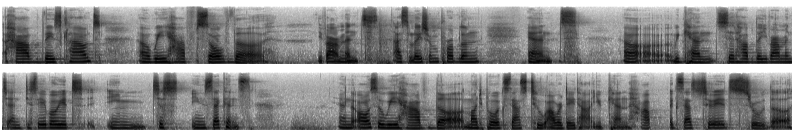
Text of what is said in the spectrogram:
have this cloud, uh, we have solved the environment isolation problem, and uh, we can set up the environment and disable it in just in seconds. And also we have the multiple access to our data. You can have access to it through the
